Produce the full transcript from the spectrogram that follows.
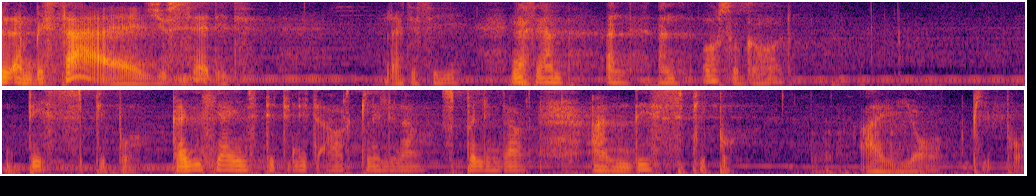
Said, and besides, you said it. Like you see. And I say, and, and, and also God, these people, can you hear him stating it out clearly now, spelling it out? And these people are your people.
